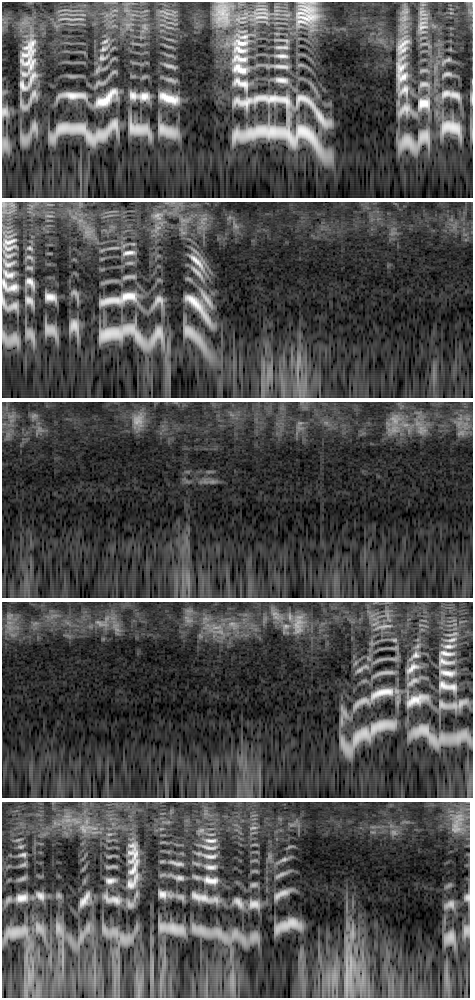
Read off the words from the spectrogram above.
এই পাশ দিয়েই বয়ে চলেছে শালী নদী। আর দেখুন চারপাশের কি সুন্দর দৃশ্য। দূরের ওই বাড়িগুলোকে ঠিক দেশলাই বাক্সের মতো লাগছে দেখুন। নিচে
